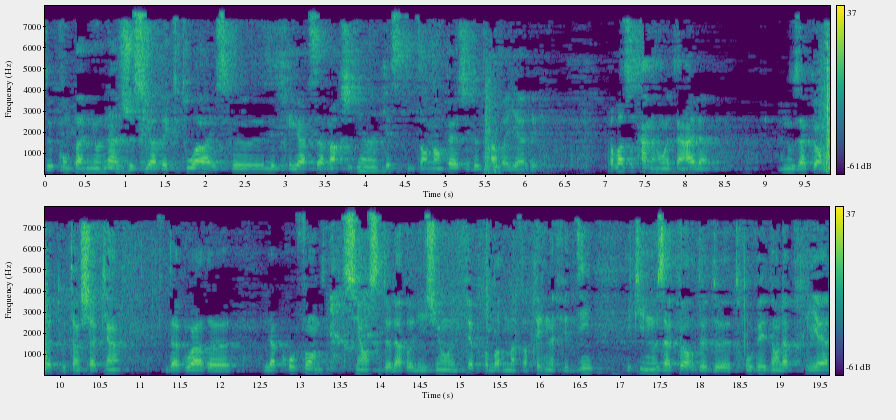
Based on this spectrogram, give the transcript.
de compagnonnage, je suis avec toi, est-ce que les prières ça marche bien, qu'est-ce qui t'en empêche de travailler avec? Allah subhanahu wa ta'ala nous accorde à tout un chacun d'avoir euh, la profonde science de la religion et qu'il nous accorde de trouver dans la prière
